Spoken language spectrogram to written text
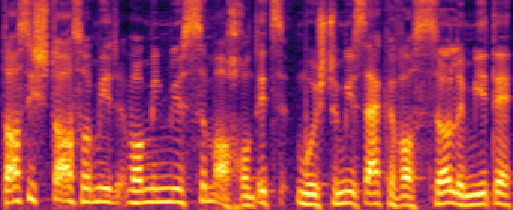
Das ist das, was wir, was wir müssen machen müssen. Und jetzt musst du mir sagen, was sollen wir denn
